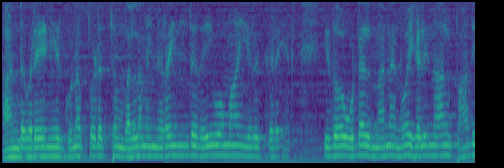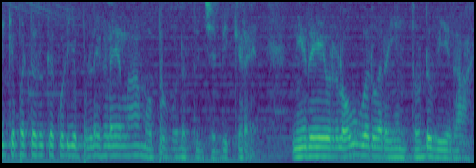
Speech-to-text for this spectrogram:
ஆண்டவரே நீர் குணப்படுத்தும் வல்லமை நிறைந்த தெய்வமாய் இருக்கிறீர் இதோ உடல் மன நோய்களினால் பாதிக்கப்பட்டிருக்கக்கூடிய பிள்ளைகளையெல்லாம் ஒப்பு கொடுத்து ஜெபிக்கிறேன். நீரே இவர்கள் ஒவ்வொருவரையும் தொடுவீராக.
